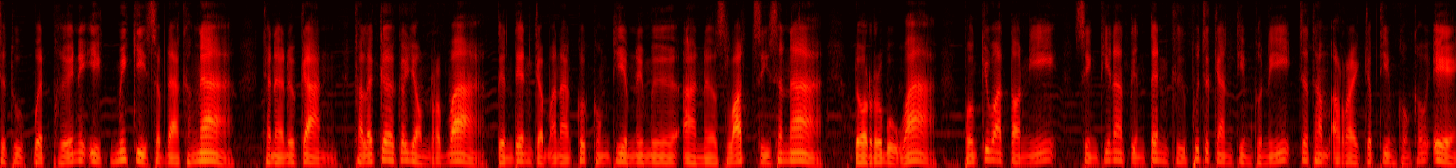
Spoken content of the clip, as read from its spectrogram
จะถูกเปิดเผยในอีกไม่กี่สัปดาห์ข้างหน้าขณะเดียวกันคาร์ลเกอร์ก็ยอมรับว่าตื่นเต้นกับอนาคตของทีมในมืออาร์เนอร์สล็อตซีซั่นหน้า โดยระบุว่า ผมคิดว่าตอนนี้สิ่งที่น่าตื่นเต้นคือผู้จัดการทีมคนนี้จะทำอะไรกับทีมของเขาเอง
